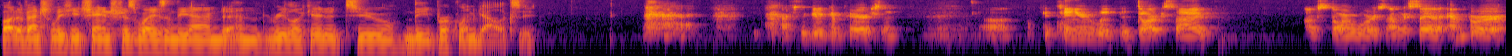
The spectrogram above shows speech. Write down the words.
but eventually he changed his ways in the end and relocated to the Brooklyn Galaxy. That's a good comparison. Uh, continuing with the dark side of Star Wars, I'm going to say the Emperor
